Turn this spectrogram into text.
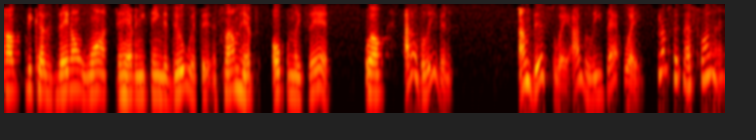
Uh, because they don't want to have anything to do with it. And some have openly said, well, I don't believe in it. I'm this way. I believe that way. And I'm saying that's fine.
